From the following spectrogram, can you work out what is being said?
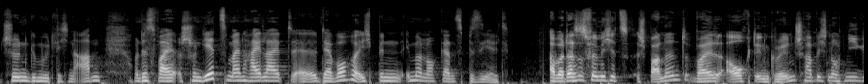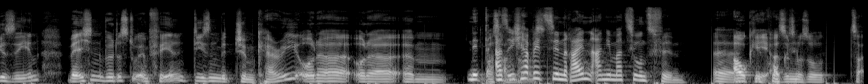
schönen gemütlichen Abend und das war schon jetzt mein Highlight äh, der Woche. Ich bin immer noch ganz beseelt. Aber das ist für mich jetzt spannend, weil auch den Grinch habe ich noch nie gesehen. Welchen würdest du empfehlen? Diesen mit Jim Carrey oder, oder ähm, nee, Also ich habe jetzt den reinen Animationsfilm äh, ah, okay, geguckt. also nur so Ze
